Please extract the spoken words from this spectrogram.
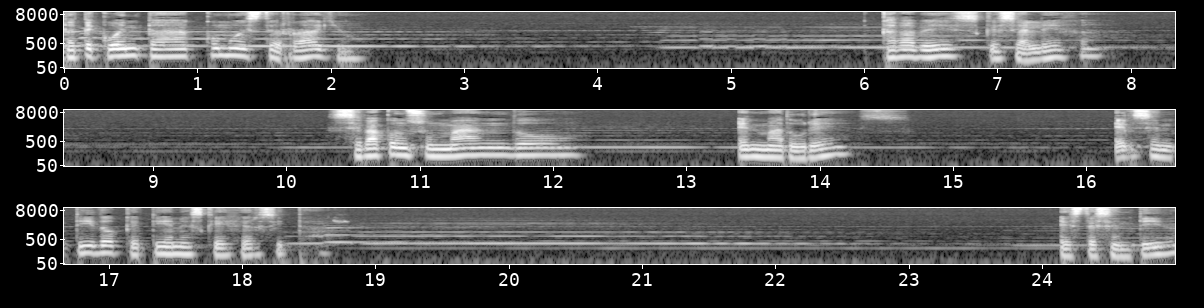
Date cuenta cómo este rayo cada vez que se aleja, se va consumando en madurez el sentido que tienes que ejercitar. Este sentido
